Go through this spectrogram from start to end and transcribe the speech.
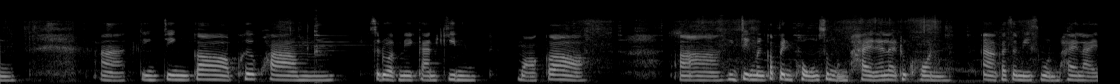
ม อ่า จริง ๆ ก็เพื่อความ สะดวกในการกินหมอก็อ่าจริงๆ มันก็เป็นผงสมุนไพรนั่นแหละทุกคนอ่าก็จะมีสมุนไพรหลาย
